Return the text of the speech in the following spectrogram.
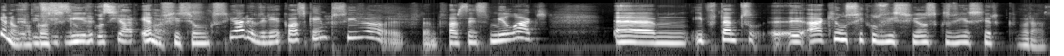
eu não é vou conseguir. Negociar, é claro. difícil negociar, eu diria quase que é impossível. Portanto, fazem-se milagres. Um, e portanto, eh, há aqui um ciclo vicioso que devia ser quebrado.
